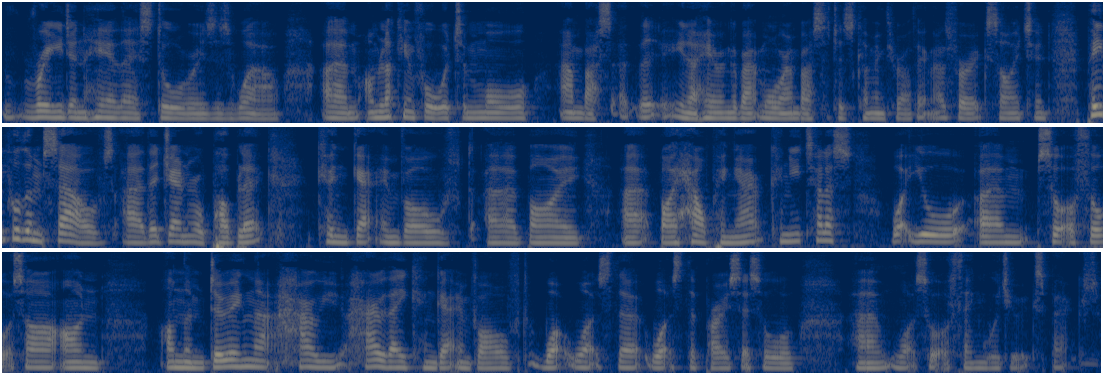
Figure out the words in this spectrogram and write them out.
read and hear their stories as well. Um, I'm looking forward to more ambassadors, you know, hearing about more ambassadors coming through. I think that's very exciting. People themselves, uh, the general public, can get involved uh, by uh, by helping out. Can you tell us what your um, sort of thoughts are on on them doing that? How you, how they can get involved? What what's the what's the process, or um, what sort of thing would you expect?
